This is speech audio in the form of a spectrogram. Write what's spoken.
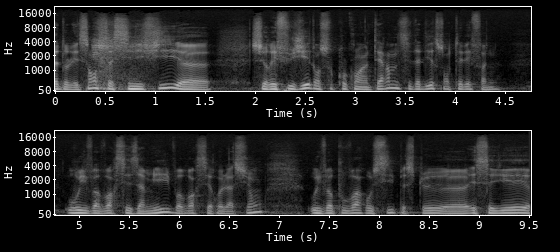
adolescents, ça signifie se réfugier dans son cocon interne, c'est-à-dire son téléphone, où il va voir ses amis, il va voir ses relations, où il va pouvoir aussi, parce que essayer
